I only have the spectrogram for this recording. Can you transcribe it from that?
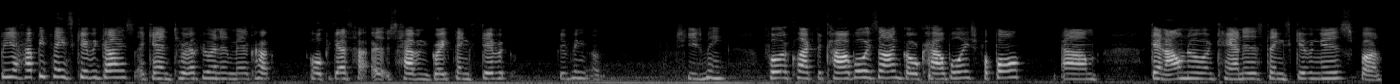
but yeah, happy Thanksgiving, guys. Again, to everyone in America, hope you guys ha- is having a great Thanksgiving. Giving, uh, excuse me. Four o'clock, the Cowboys on. Go Cowboys football. Um, again, I don't know when Canada's Thanksgiving is, but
